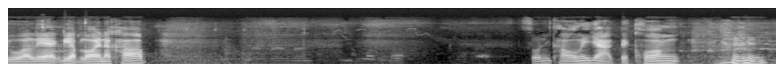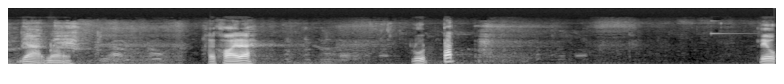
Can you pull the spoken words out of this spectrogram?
ตัวแรกเรียบร้อยนะครับ สนเขาไม่อยากแต่คล้อง อยากหน่อยค่อยๆนะหลุดปั๊บ เร็ว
